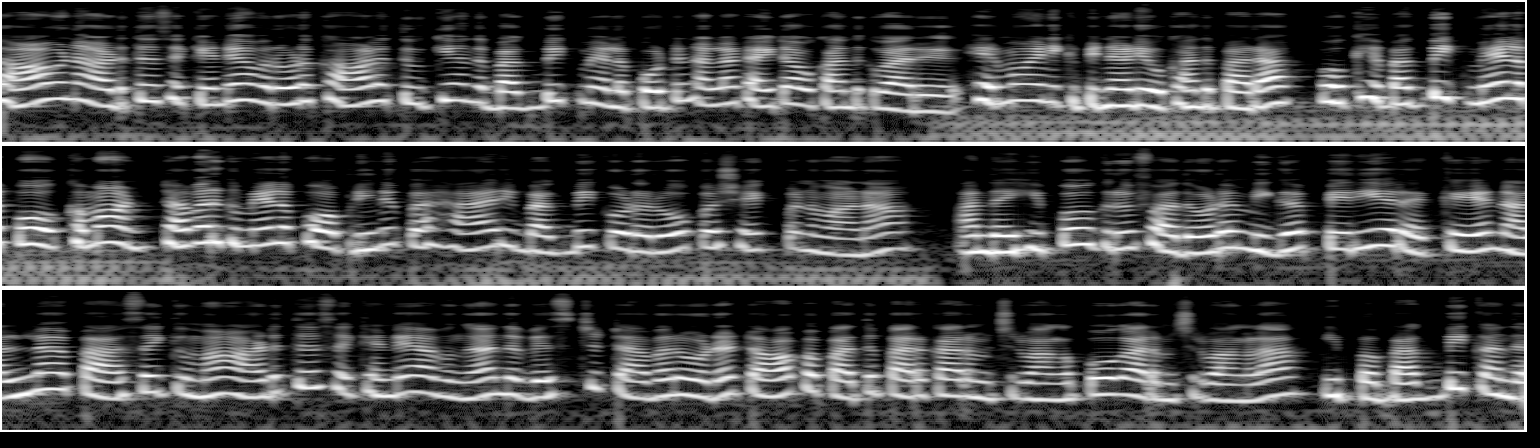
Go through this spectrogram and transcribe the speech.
தாவன அடுத்த செகண்டே அவரோட காலை தூக்கி அந்த பக்பிக் மேல போட்டு நல்லா டைட்டா உட்காந்துக்குவாரு ஹெர்மோயினிக்கு பின்னாடி உட்காந்துப்பாரா ஓகே பக்பிக் மேல போ கமான் டவருக்கு மேல போ அப்படின்னு இப்ப ஹாரி பக்பிக்கோட ரோப்பை ஷேக் பண்ணுவானா? அந்த ஹிப்போகிரிஃப் அதோட மிகப்பெரிய ரெக்கையை நல்லா இப்போ அசைக்குமா அடுத்த செகண்டே அவங்க அந்த வெஸ்ட் டவரோட டாப்பை பார்த்து பறக்க ஆரம்பிச்சிருவாங்க. போக ஆரம்பிச்சிருவாங்களா? இப்போ பக்பிக் அந்த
